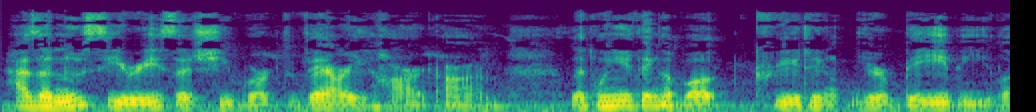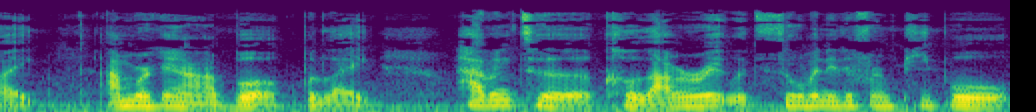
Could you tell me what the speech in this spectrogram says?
has a new series that she worked very hard on. Like when you think about creating your baby, like I'm working on a book, but like having to collaborate with so many different people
